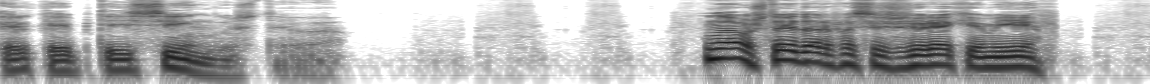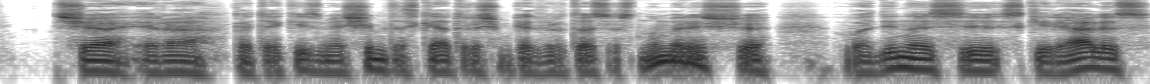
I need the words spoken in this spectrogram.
ir kaip teisingus. Tai va. Na, už tai dar pasižiūrėkime į, čia yra katekizme 144 numeris, čia vadinasi skirelis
